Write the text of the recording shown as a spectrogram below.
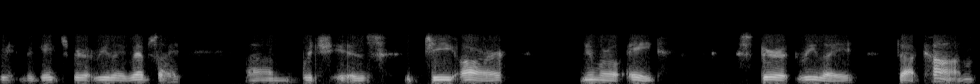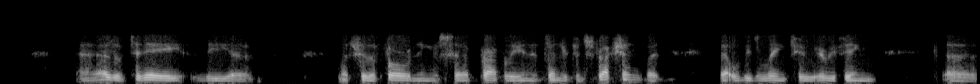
the Great Spirit Relay website, um, which is GR numeral 8 spiritrelay.com. And as of today, the uh, not sure the forwarding is set up properly and it's under construction, but that will be the link to everything uh,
